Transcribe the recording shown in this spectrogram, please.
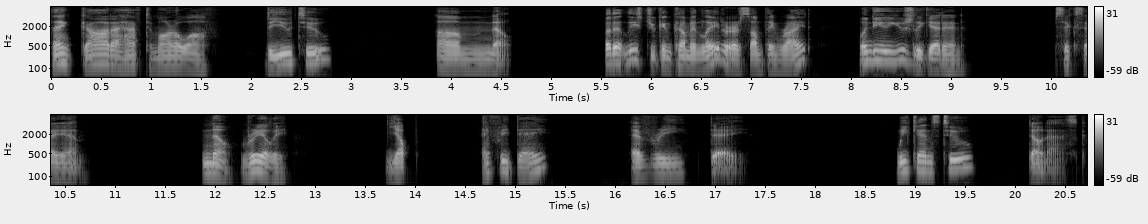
Thank God I have tomorrow off. Do you too? Um, no. But at least you can come in later or something, right? When do you usually get in? 6 a.m. No, really. Yup. Every day? Every day. Weekends too? Don't ask.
